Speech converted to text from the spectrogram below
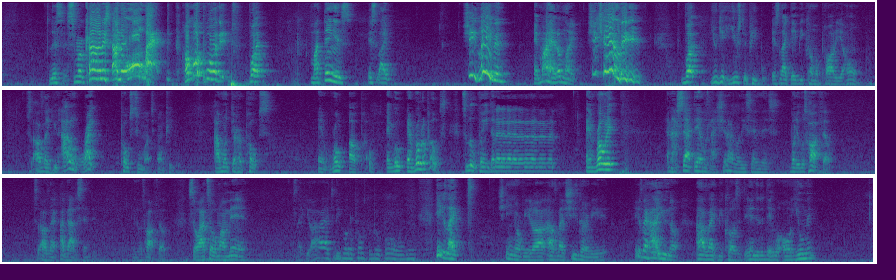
listen, Smerconish, I know all that. I'm up on it. But my thing is, it's like, she leaving. In my head, I'm like, she can't leave. But you get used to people. It's like they become a part of your home. So I was like, you know, I don't write posts too much on people. I went to her post and wrote a post and wrote and wrote a post. Salute Queen, da da da da da da da da, and wrote it. And I sat there and was like, should I really send this? But it was heartfelt. So I was like, I gotta send it. And it was heartfelt. So I told my man, it's like, yo, I actually wrote a poster book. He was like, she ain't gonna read it all. I was like, she's gonna read it. He was like, how you know? I was like, because at the end of the day, we're all human.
